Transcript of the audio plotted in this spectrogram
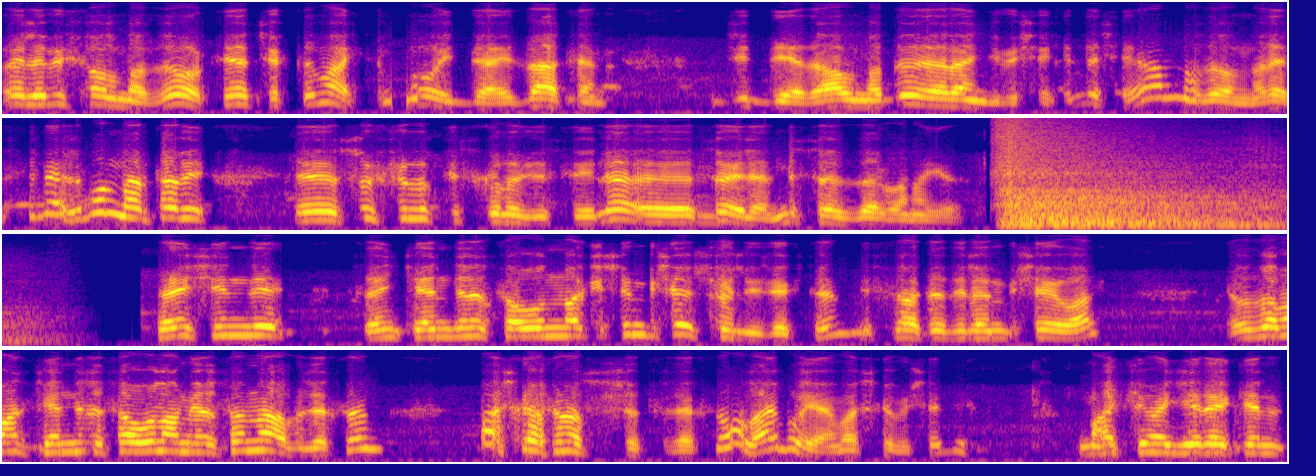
öyle bir şey olmadı. Ortaya çıktı mahkeme. O iddiayı zaten ciddiye de almadı. Herhangi bir şekilde şey almadı onlar. Hepsi belli. Bunlar tabii e, suçluluk psikolojisiyle e, söylenmiş sözler bana göre. Sen şimdi sen kendini savunmak için bir şey söyleyeceksin. İsnat edilen bir şey var. E o zaman kendini savunamıyorsan ne yapacaksın? Başkasına suçlatacaksın. Olay bu yani. Başka bir şey değil. Mahkeme gereken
